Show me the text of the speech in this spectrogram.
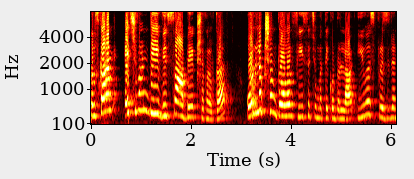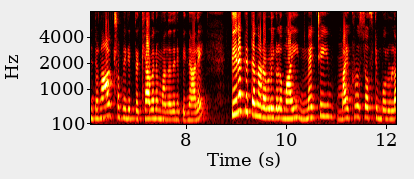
നമസ്കാരം. എച്ച് വൺ ബി വിസ അപേക്ഷകൾക്ക് ഒരു ലക്ഷം ഡോളർ ഫീസ് ചുമത്തിക്കൊണ്ടുള്ള യു എസ് പ്രസിഡന്റ് ഡൊണാൾഡ് ട്രംപിന്റെ പ്രഖ്യാപനം വന്നതിന് പിന്നാലെ തിരക്കിട്ട നടപടികളുമായി മെറ്റയും മൈക്രോസോഫ്റ്റും പോലുള്ള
